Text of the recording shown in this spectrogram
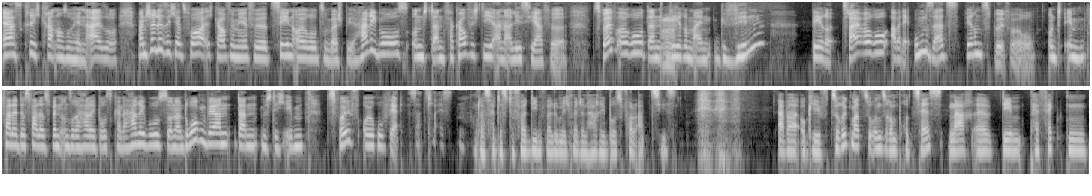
Ja, das kriege ich gerade noch so hin. Also, man stelle sich jetzt vor, ich kaufe mir für 10 Euro zum Beispiel Haribos und dann verkaufe ich die an Alicia für 12 Euro. Dann mhm. wäre mein Gewinn wäre 2 Euro, aber der Umsatz wären 12 Euro. Und im Falle des Falles, wenn unsere Haribos keine Haribos, sondern Drogen wären, dann müsste ich eben 12 Euro Wertersatz leisten. Und das hättest du verdient, weil du mich mit den Haribos voll abziehst. Aber okay, zurück mal zu unserem Prozess nach äh, dem perfekten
